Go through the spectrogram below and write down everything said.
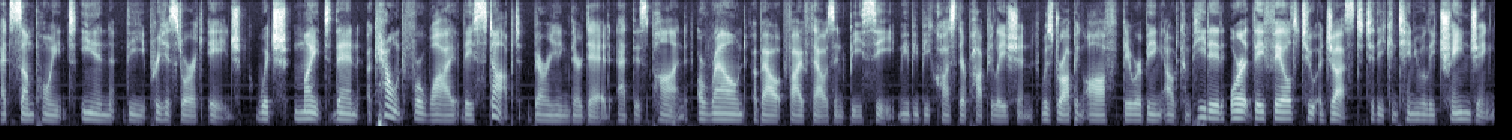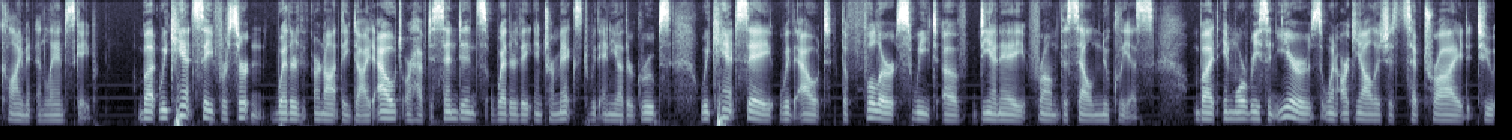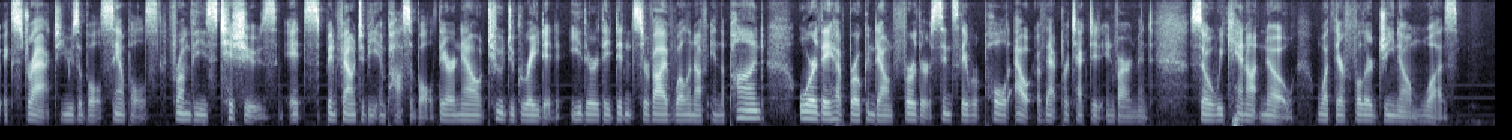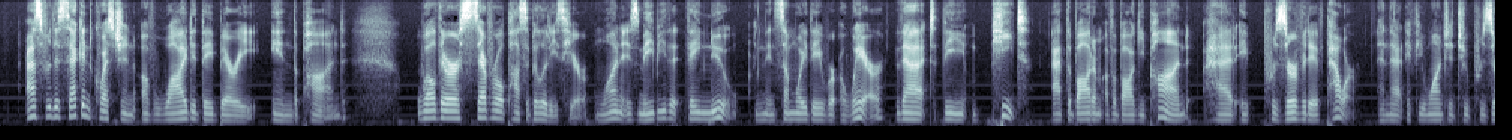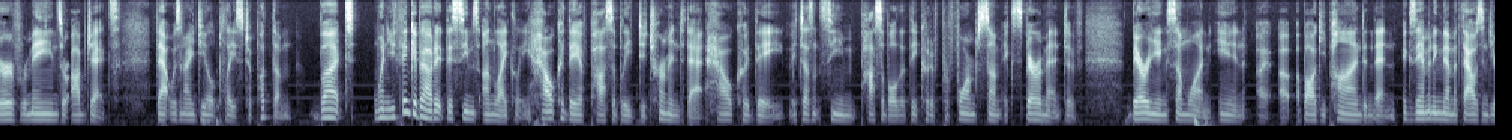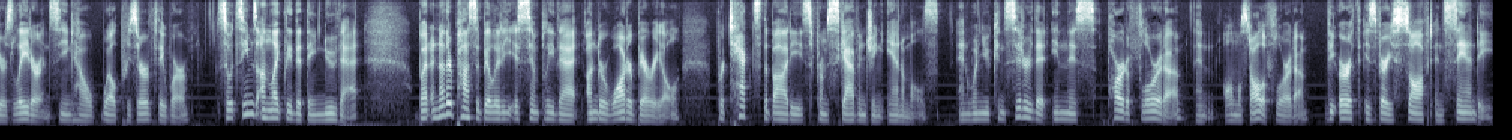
at some point in the prehistoric age which might then account for why they stopped burying their dead at this pond around about 5000 BC. Maybe because their population was dropping off, they were being outcompeted, or they failed to adjust to the continually changing climate and landscape. But we can't say for certain whether or not they died out or have descendants, whether they intermixed with any other groups. We can't say without the fuller suite of DNA from the cell nucleus. But in more recent years, when archaeologists have tried to extract usable samples from these tissues, it's been found to be impossible. They are now too degraded. Either they didn't survive well enough in the pond, or they have broken down further since they were pulled out of that protected environment. So we cannot know what their fuller genome was. As for the second question of why did they bury in the pond? Well, there are several possibilities here. One is maybe that they knew, in some way they were aware, that the peat at the bottom of a boggy pond had a preservative power, and that if you wanted to preserve remains or objects, that was an ideal place to put them. But when you think about it, this seems unlikely. How could they have possibly determined that? How could they? It doesn't seem possible that they could have performed some experiment of burying someone in a, a, boggy pond and then examining them a thousand years later and seeing how well preserved they were. So it seems unlikely that they knew that. But another possibility is simply that underwater burial protects the bodies from scavenging animals. And when you consider that in this part of Florida, and almost all of Florida, the earth is very soft and sandy,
